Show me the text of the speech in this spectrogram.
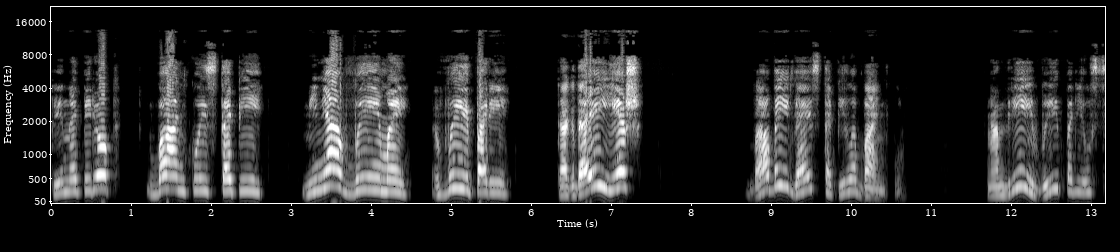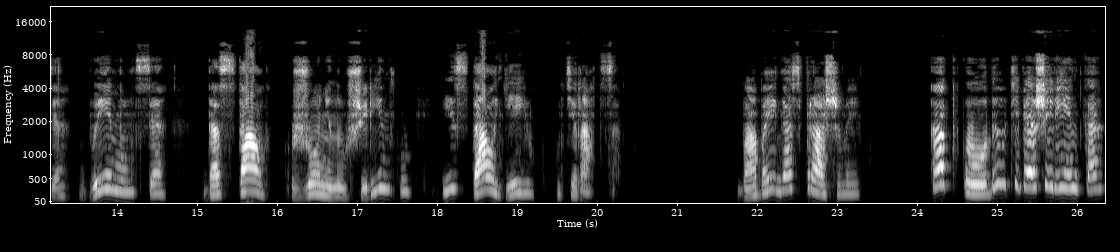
Ты наперед баньку истопи, меня вымой, выпари, тогда и ешь. Баба-яга истопила баньку. Андрей выпарился, вымылся, достал Жонину ширинку и стал ею утираться. Баба-яга спрашивает, «Откуда у тебя ширинка?»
